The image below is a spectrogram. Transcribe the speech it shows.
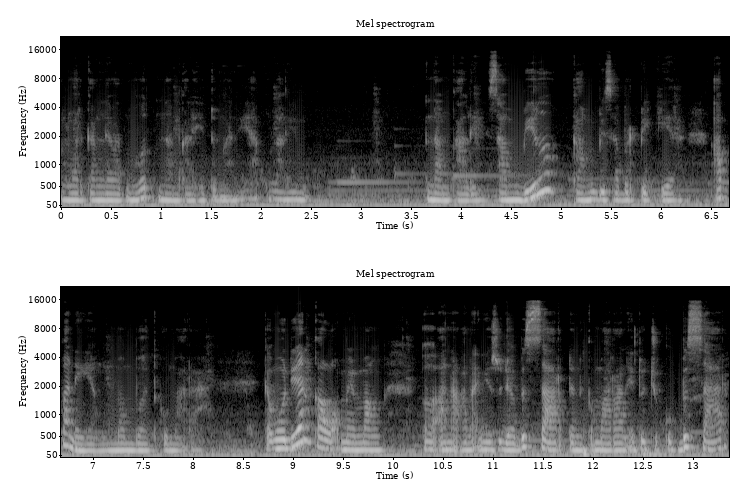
Keluarkan lewat mulut enam kali hitungan. Ya ulangi enam kali. Sambil kamu bisa berpikir apa nih yang membuatku marah Kemudian kalau memang uh, anak-anaknya sudah besar dan kemarahan itu cukup besar,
